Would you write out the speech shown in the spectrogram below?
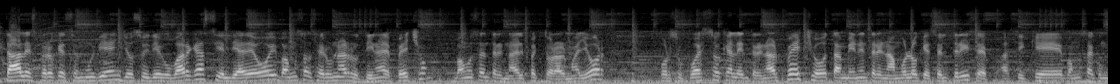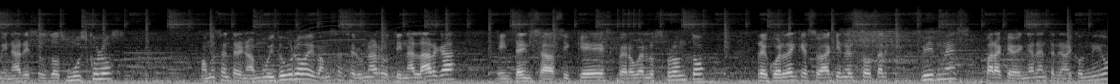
tal? Espero que estén muy bien. Yo soy Diego Vargas y el día de hoy vamos a hacer una rutina de pecho. Vamos a entrenar el pectoral mayor. Por supuesto que al entrenar pecho también entrenamos lo que es el tríceps, así que vamos a combinar estos dos músculos. Vamos a entrenar muy duro y vamos a hacer una rutina larga e intensa, así que espero verlos pronto. Recuerden que estoy aquí en el Total Fitness para que vengan a entrenar conmigo.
